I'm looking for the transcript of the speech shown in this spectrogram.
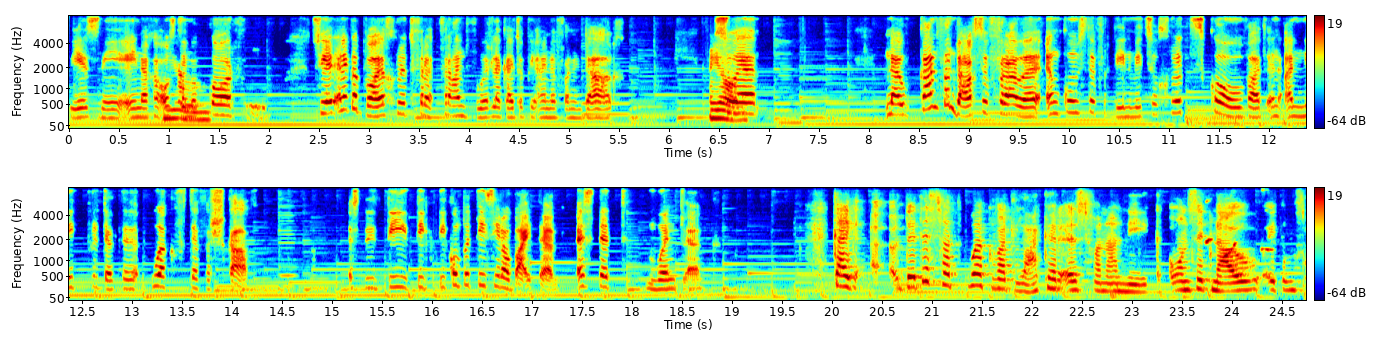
wees nie en dan gaan ons ja. te mekaar voel. So jy het eintlik 'n baie groot ver verantwoordelikheid op die einde van die dag. Ja. So nou kan vandag se vroue inkomste verdien met so groot skaal wat in uniek produkte ook te verskaf. Is die die die die kompetisie daar buite, is dit moontlik? Kyk, eh, dit is wat ook wat lekker is van Aniek. Ons het nou het ons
